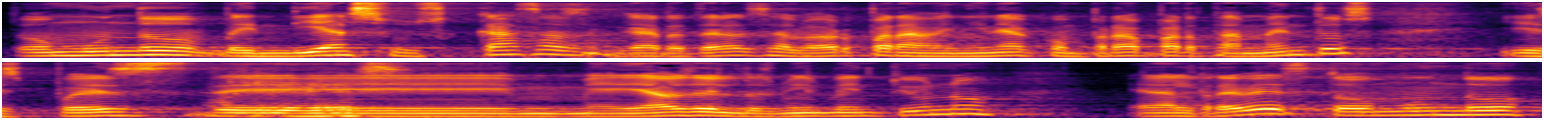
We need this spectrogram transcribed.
Todo el mundo vendía sus casas en Carretera del Salvador para venir a comprar apartamentos y después de mediados del 2021 era al revés. Todo el mundo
